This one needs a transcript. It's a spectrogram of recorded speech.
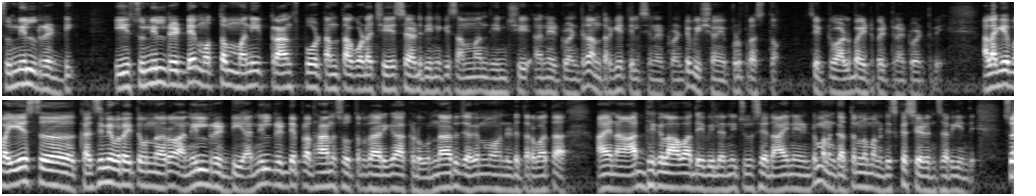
సునీల్ రెడ్డి. ఈ సునీల్ రెడ్డే మొత్తం మనీ ట్రాన్స్పోర్ట్ అంతా కూడా చేశాడు దీనికి సంబంధించి అనేటువంటిది అందరికీ తెలిసినటువంటి విషయం ఇప్పుడు ప్రస్తుతం. సిట్ వాళ్ళు బయట పెట్టినటువంటిది. అలాగే వైఎస్ కజిన్ ఎవరైతే ఉన్నారో అనిల్ రెడ్డి అనిల్ రెడ్డి ప్రధాన సూత్రధారిగా అక్కడ ఉన్నారు. జగన్మోహన్ రెడ్డి తర్వాత ఆయన ఆర్థిక లావాదేవీలన్నీ చూసేది ఆయన ఏంటో మనం గతంలో మనం డిస్కస్ చేయడం జరిగింది. సో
